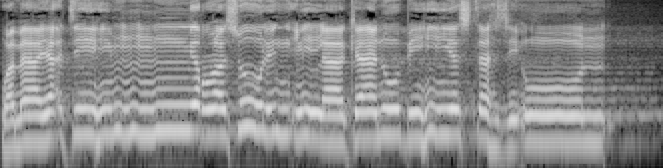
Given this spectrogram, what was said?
وما يأتيهم من رسول إلا كانوا به يستهزئون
